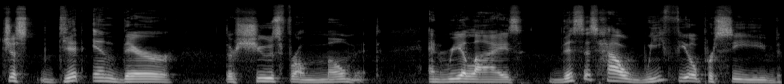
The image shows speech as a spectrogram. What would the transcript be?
just get in their their shoes for a moment and realize this is how we feel perceived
